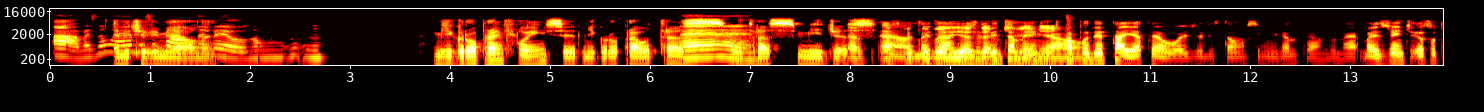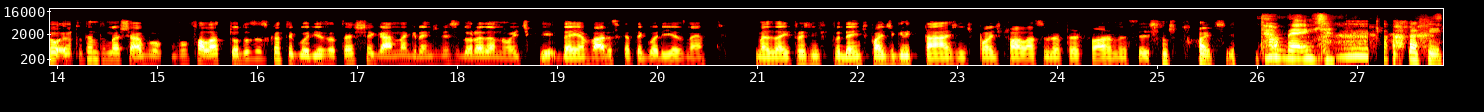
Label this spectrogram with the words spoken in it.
Ah, mas não é MTV musical, Miau, né, né? meu? Não, uh-uh. Migrou para influencer, migrou para outras, É. outras mídias. As É, mas a categorias gente da vê MTV também, gente, pra poder estar aí até hoje, eles estão se reinventando, né? Mas, gente, eu só tô, eu tô tentando achar, vou, vou falar todas as categorias até chegar na grande vencedora da noite, que daí é várias categorias, né? Mas aí pra gente poder, a gente pode gritar, a gente pode falar sobre a performance, a gente pode. Tá bem. Aí,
